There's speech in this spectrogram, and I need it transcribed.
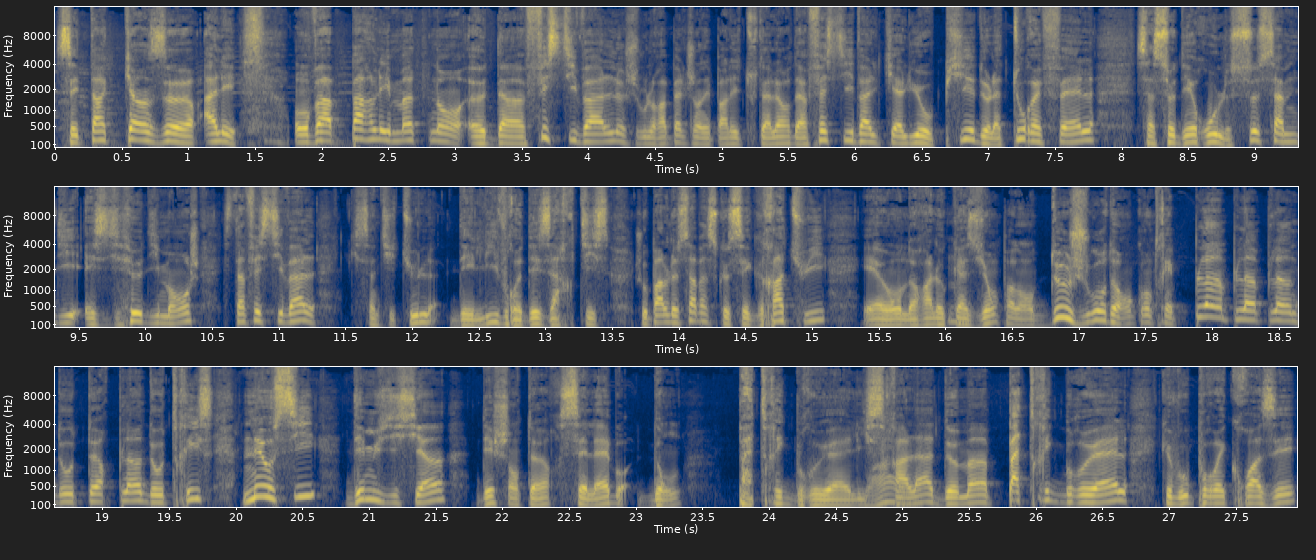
c'est à 15h. Allez, on va parler maintenant euh, d'un festival, je vous le rappelle, j'en ai parlé tout à l'heure, d'un festival qui a lieu au pied de la Tour Eiffel. Ça se déroule ce samedi et ce dimanche. C'est un festival qui s'intitule Des livres des artistes. Je vous parle de ça parce que c'est gratuit et on aura l'occasion pendant deux jours de rencontrer plein, plein, plein d'auteurs, plein d'autrices, mais aussi des musiciens, des chanteurs célèbres, dont Patrick Bruel. Il Wow. sera là demain. Patrick Bruel, que vous pourrez croiser. Et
